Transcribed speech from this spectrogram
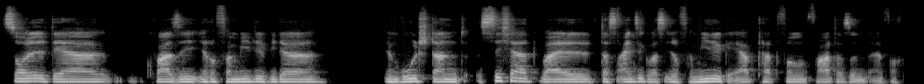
soll, der quasi ihre Familie wieder im Wohlstand sichert, weil das Einzige, was ihre Familie geerbt hat vom Vater, sind einfach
